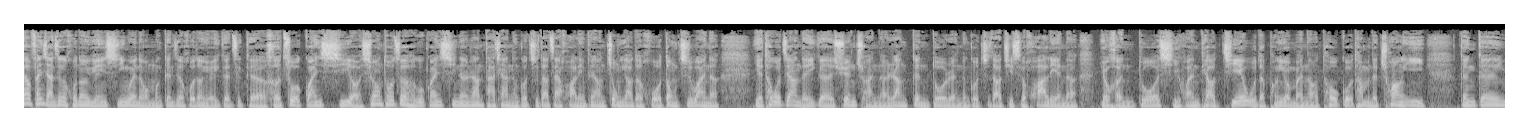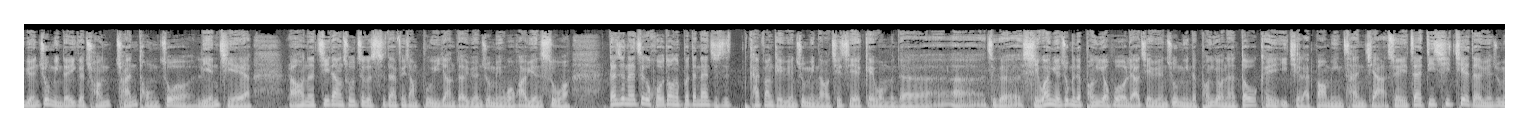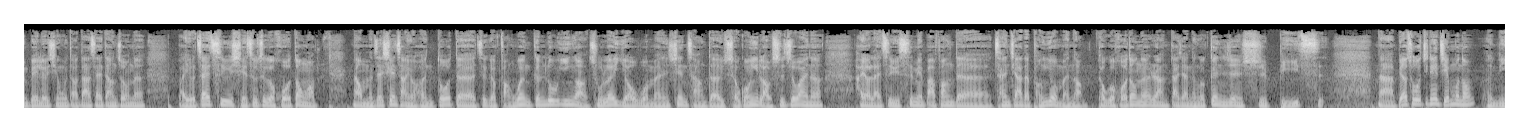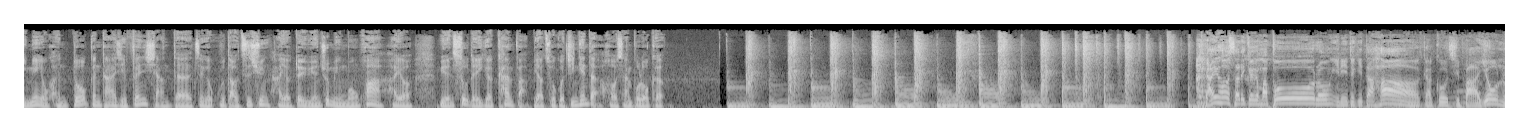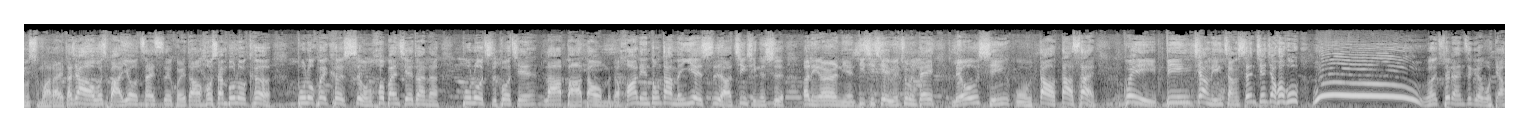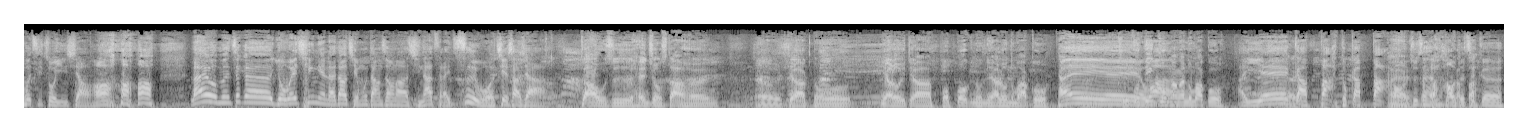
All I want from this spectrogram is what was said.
要分享这个活动的原因，是因为呢，我们跟这个活动有一个这个合作关系哦。希望透过这个合作关系呢，让大家能够知道，在花莲非常重要的活动之外呢，也透过这样的一个宣传呢，让更多人能够知道，其实花莲呢有很多喜欢跳街舞的朋友们哦。透过他们的创意，跟跟原住民的一个传传统做连结，然后呢，激荡出这个时代非常不一样的原住民文化元素啊。但是呢，这个活动呢，不单单只是开放给原住民哦，其实也给我们的呃这个喜欢原住民的朋友或了解原住民的朋友呢，都可以一起来报名参加。所以在第七届的原住民杯流行舞蹈大赛当中呢，百由再次又协助这个活动哦。那我们在现场有很多的这个访问跟录音哦，除了有我们现场的手工艺老师之外呢，还有来自于四面八方的参加的朋友们哦，透过活动呢，让大家能够更认识彼此。那不要错过今天节目呢，里面有很多跟大家一起分享的这个舞蹈资讯，还有对原住民文化还有元素的一个看法，不要错过今天的后山部落克。好，萨利哥哥马布隆伊尼图吉达好，嘎古奇巴尤努斯马来。大家好，我是巴尤，再次回到后山部落客部落会客室。我们后半阶段呢，部落直播间拉拔到我们的花莲东大门夜市啊，进行的是二零二二年第七届原住民杯流行舞蹈大赛，贵宾降临，掌声尖叫欢呼！呜！虽然这个我等下会自己做音效啊。哦来，我们这个有为青年来到节目当中了，请他来自我介绍一下。大家好，我是 Han Jones 大亨，呃，迪拉诺尼亚罗伊迪拉波波诺尼亚罗努马古，哎，我电工刚刚努马古，哎耶，嘎巴都嘎巴哦，就是很好的这个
